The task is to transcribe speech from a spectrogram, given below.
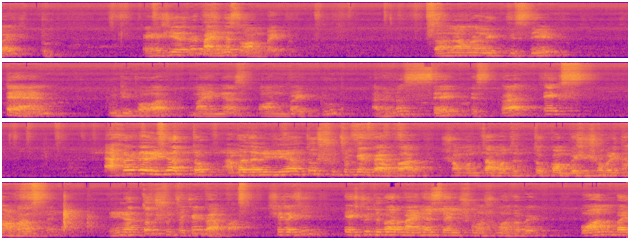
বাই টু এখানে কি আসবে? মাইনাস ওয়ান বাই টু তাহলে আমরা লিখতেছি tan to the power minus one by two আর হলো সেক স্কোয়ার এক্স এখন এটা ঋণাত্মক, আমরা জানি ঋণাত্মক সূচকের ব্যবহার সম্বন্ধে আমাদের তো কম বেশি সবারই ধারণা আছে। ঋণাত্মক সূচকের ব্যাপার। সেটা কি? X to the power minus M সমান সমান হবে one by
